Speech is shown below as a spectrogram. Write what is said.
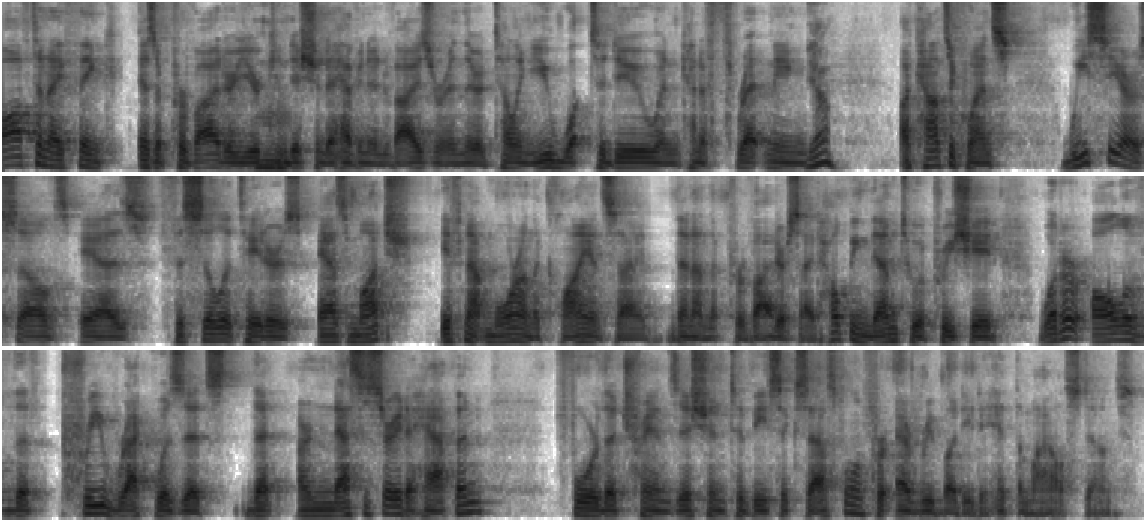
often I think as a provider, you're mm-hmm. conditioned to having an advisor and they're telling you what to do and kind of threatening yeah. a consequence. We see ourselves as facilitators as much if not more on the client side than on the provider side, helping them to appreciate what are all of the prerequisites that are necessary to happen for the transition to be successful and for everybody to hit the milestones.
